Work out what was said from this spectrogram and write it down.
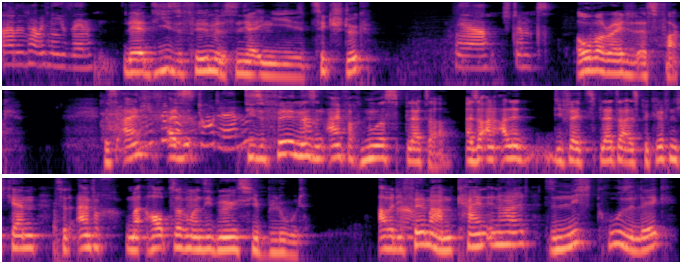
ah, den habe ich nie gesehen. Ja, diese Filme, das sind ja irgendwie zig Stück. Ja, stimmt. Overrated as fuck. Das ein, Wie findest also, du denn? diese Filme sind einfach nur Splatter. Also an alle, die vielleicht Splatter als Begriff nicht kennen, es wird einfach, Hauptsache man sieht möglichst viel Blut. Aber die Ah. Filme haben keinen Inhalt, sind nicht gruselig.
